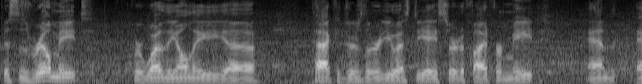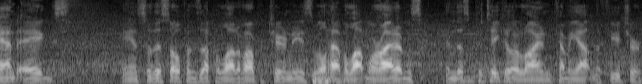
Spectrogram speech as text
This is real meat. We're one of the only uh, packagers that are USDA certified for meat and, and eggs. And so this opens up a lot of opportunities. We'll have a lot more items in this particular line coming out in the future.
